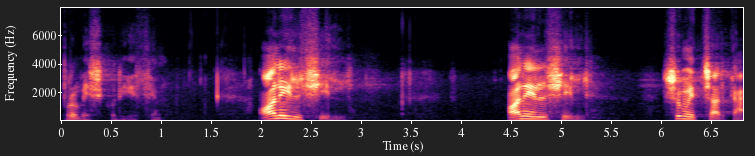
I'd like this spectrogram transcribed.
প্রবেশ করিয়েছেন। অনিল শীল অনিল শীল, সুমিত সরকার।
